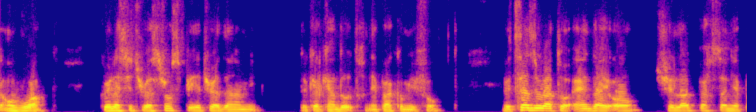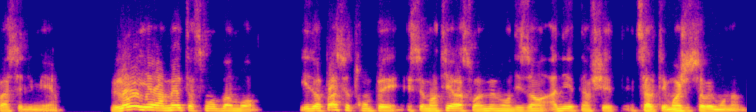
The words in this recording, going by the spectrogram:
On voit que la situation spirituelle d'un ami, de quelqu'un d'autre, n'est pas comme il faut? Chez l'autre personne, il n'y a pas assez de lumière. Il ne doit pas se tromper et se mentir à soi-même en disant Moi, j'ai sauvé mon âme.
